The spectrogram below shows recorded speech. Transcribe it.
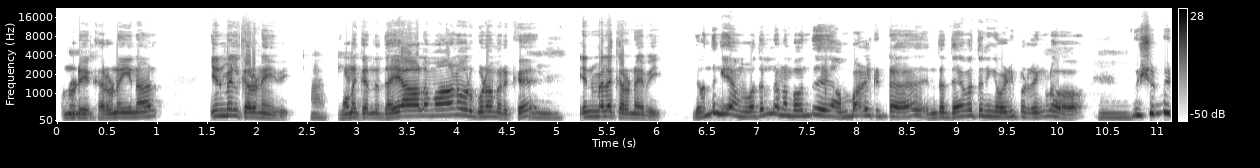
உன்னுடைய கருணையினால் என் மேல் கருணை வை. Okay. உனக்கு அந்த தயாளமான ஒரு குணம் இருக்கு என் மேல கருணை வை. இது வந்துங்க முதல்ல நம்ம வந்து அம்பாள் கிட்ட எந்த தேவத்தை நீங்க வழிபடுறீங்களோ we should be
